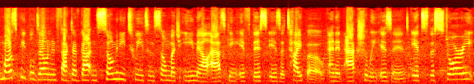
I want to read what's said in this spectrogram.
Most people don't. In fact, I've gotten so many tweets and so much email asking if this is a typo, and it actually isn't. It's the story,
